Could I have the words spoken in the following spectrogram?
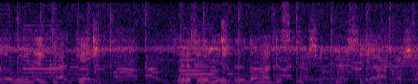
Ouais, les gars, gang. Je vais le lien dans la description. Merci, à la prochaine.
